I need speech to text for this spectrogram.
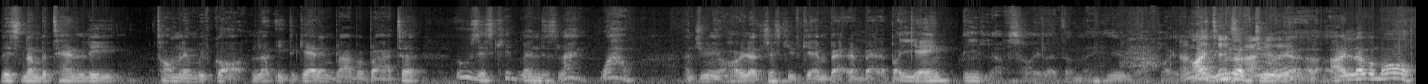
this number ten Lee Tomlin we've got lucky to get him, blah blah blah, to who's this kid Mendez-Laing? Wow. And Junior Hoilett just keeps getting better and better by He, game. he loves Hoilett, doesn't he? You love Hoilett. I'm do Mendez love fan, Julia. yeah. I love them all.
